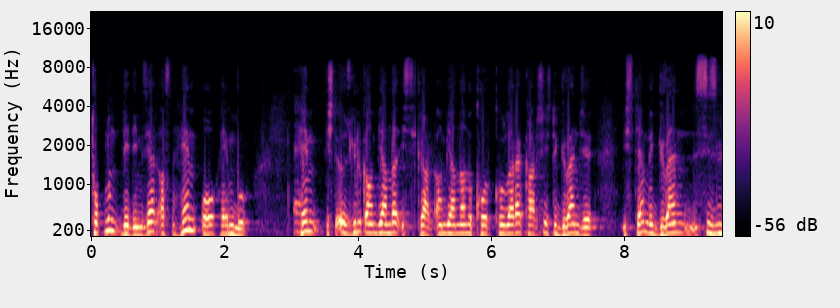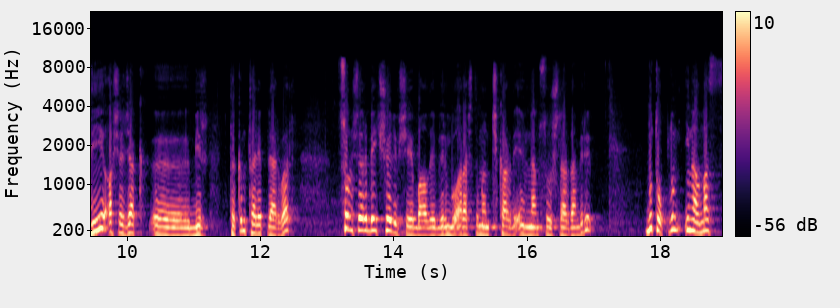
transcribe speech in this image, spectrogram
Toplum dediğimiz yer aslında hem o hem bu. Hem işte özgürlük ama bir yandan istikrar ama bir yandan da korkulara karşı işte güvence isteyen ve güvensizliği aşacak bir takım talepler var. Sonuçları belki şöyle bir şeye bağlayabilirim. Bu araştırmanın çıkardığı en önemli sonuçlardan biri. Bu toplum inanılmaz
